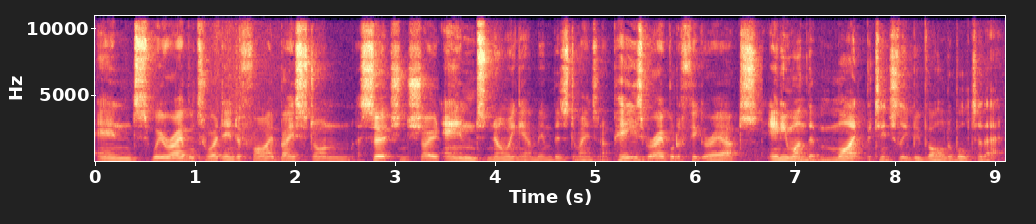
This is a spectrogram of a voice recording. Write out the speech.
And we were able to identify based on a search and showed and knowing our members' domains and IPs, we are able to figure out anyone that might potentially be vulnerable to that.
